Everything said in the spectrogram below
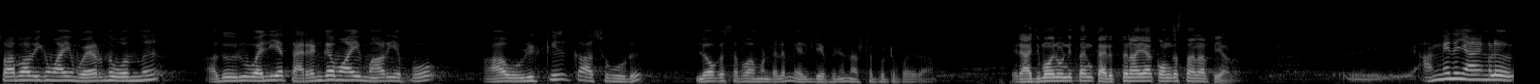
സ്വാഭാവികമായും ഉയർന്നു വന്ന് അതൊരു വലിയ തരംഗമായി മാറിയപ്പോൾ ആ ഒഴുക്കിൽ കാസർഗോഡ് ലോകസഭാ മണ്ഡലം എൽ ഡി എഫിന് നഷ്ടപ്പെട്ടു പോയതാണ്. രാജ്മോഹൻ ഉണ്ണിത്താൻ കരുത്തനായ കോൺഗ്രസ് സ്ഥാനാർത്ഥിയാണ്? അങ്ങനെ ഞങ്ങൾ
